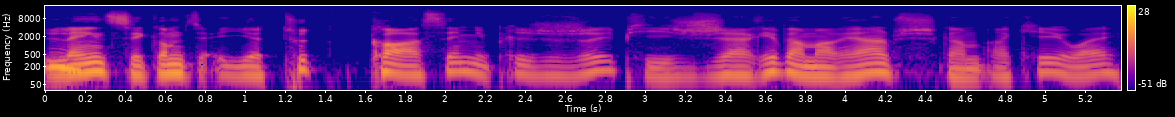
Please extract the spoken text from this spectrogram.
Mm. L'Inde, c'est comme, il a tout cassé mes préjugés, puis j'arrive à Montréal, puis je suis comme, OK, ouais.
